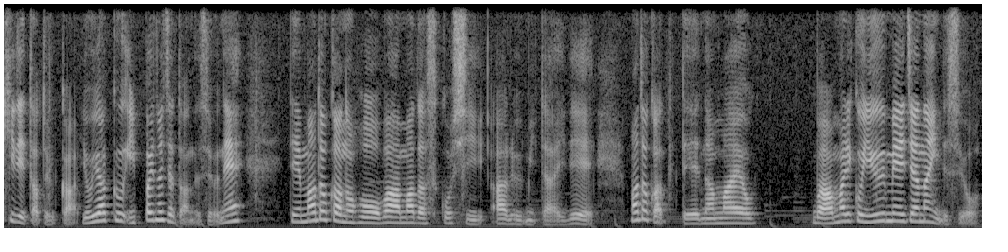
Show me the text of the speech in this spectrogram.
切れたというか予約いっぱいになっちゃったんですよね。でまどかの方はまだ少しあるみたいでまどかって名前はあまりこう有名じゃないんですよ。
